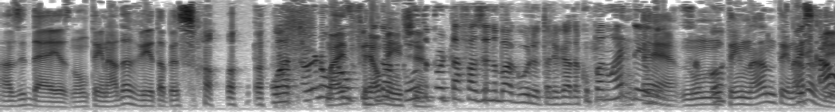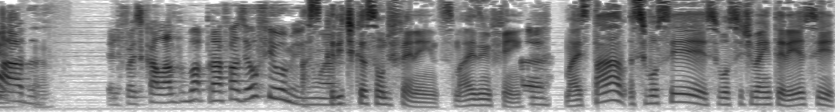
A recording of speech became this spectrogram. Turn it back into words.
as ideias, não tem nada a ver, tá, pessoal? O ator não é Mas, um filho realmente, da puta por estar fazendo bagulho, tá ligado? A culpa não é dele. é, não, não tem nada, não tem Foi nada a escalado. ver. né? Ele foi escalado pra- pra fazer o filme. As não é? críticas são diferentes, mas enfim. É. Mas tá, se você se você tiver interesse,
